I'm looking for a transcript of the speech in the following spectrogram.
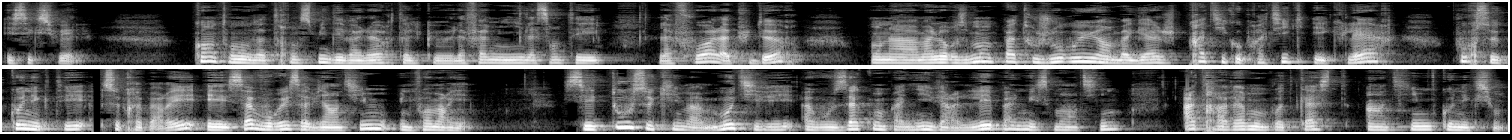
et sexuelle. Quand on nous a transmis des valeurs telles que la famille, la santé, la foi, la pudeur, on n'a malheureusement pas toujours eu un bagage pratico-pratique et clair pour se connecter, se préparer et savourer sa vie intime une fois marié. C'est tout ce qui m'a motivé à vous accompagner vers l'épanouissement intime à travers mon podcast Intime Connexion.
